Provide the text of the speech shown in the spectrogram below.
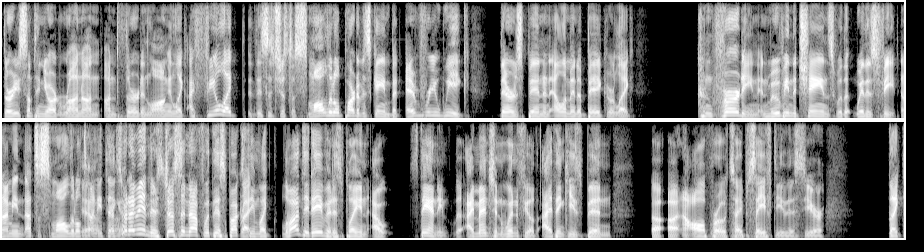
30 something yard run on on third and long, and like I feel like this is just a small little part of his game, but every week there's been an element of Baker like converting and moving the chains with with his feet, and I mean that's a small little tiny thing. That's what I mean. There's just enough with this Bucks team. Like Lavonte David is playing outstanding. I mentioned Winfield. I think he's been uh, an All-Pro type safety this year. Like,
